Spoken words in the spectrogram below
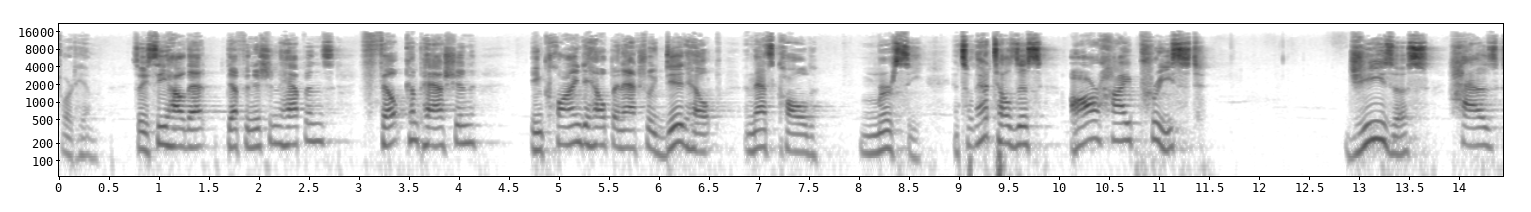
toward him. So you see how that definition happens? Felt compassion, inclined to help, and actually did help, and that's called mercy. And so that tells us our high priest, Jesus, has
